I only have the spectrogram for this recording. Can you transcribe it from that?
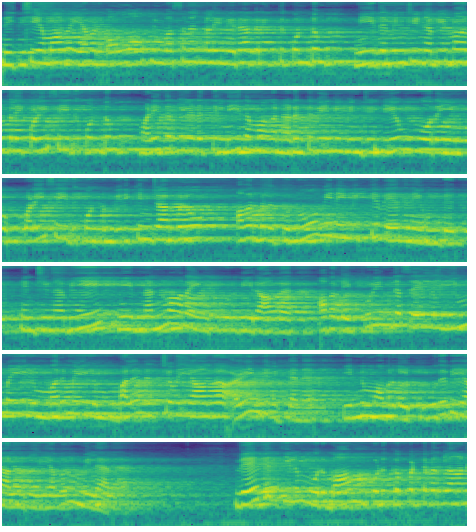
நிச்சயமாக எவர் அல்லாஹின் வசனங்களை நிராகரித்து கொண்டும் நீதமின்றி நபிமார்களை கொலை செய்து கொண்டும் மனிதர்களிடத்தில் நீதமாக நடக்க வேண்டும் என்று ஏவுவோரையும் கொலை செய்து கொண்டும் இருக்கின்றார்களோ அவர்களுக்கு நோவினை மிக்க வேதனை உண்டு என்று நபியே நீர் நன்மாரையும் கூறுவீராக. அவர்கள் புரிந்த செயல்கள் இம்மையிலும் மறுமையிலும் பலனற்றவையாக அழிந்துவிட்டன. இன்னும் அவர்களுக்கு உதவியாளர்கள் எவரும் இலர் வேதத்திலும் ஒரு பாவம் கொடுக்கப்பட்டவர்களான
